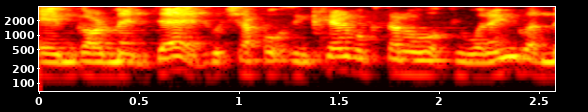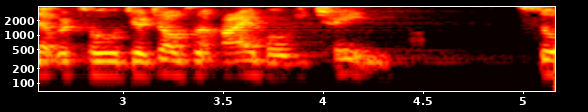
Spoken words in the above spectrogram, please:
um, government did, which I thought was incredible because I know a lot of people in England that were told your job's not viable, retrain. So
